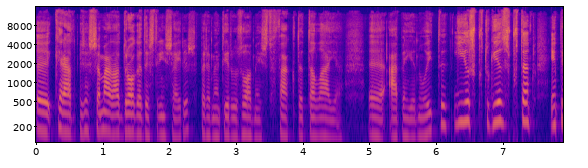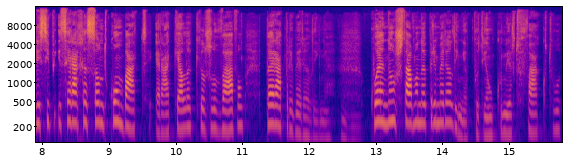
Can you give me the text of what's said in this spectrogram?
eh, que era a, a chamada a droga das trincheiras, para manter os homens, de facto, da talaia eh, à meia-noite. E os portugueses, portanto, em princípio, isso era a ração de combate, era aquela que eles levavam para a primeira linha. Quando não estavam na primeira linha, podiam comer, de facto,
